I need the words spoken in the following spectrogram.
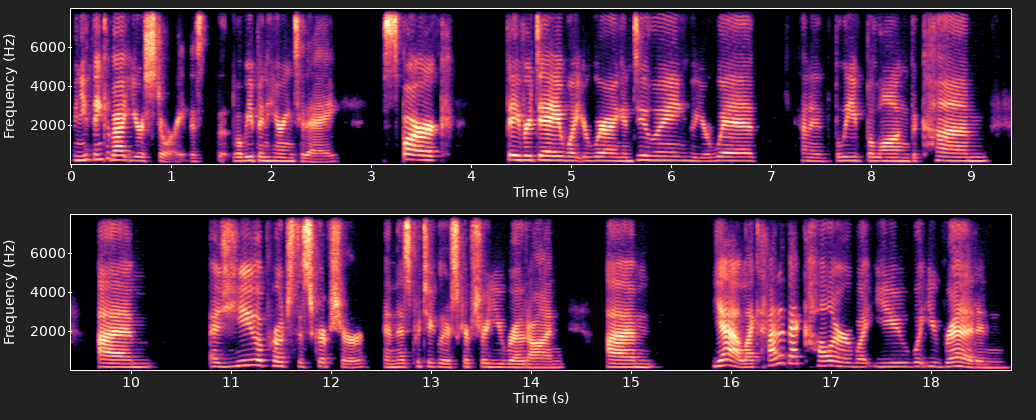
when you think about your story, this what we've been hearing today, spark, favorite day, what you're wearing and doing, who you're with, kind of believe, belong, become. Um, as you approach the scripture and this particular scripture you wrote on, um, yeah, like how did that color what you what you read and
